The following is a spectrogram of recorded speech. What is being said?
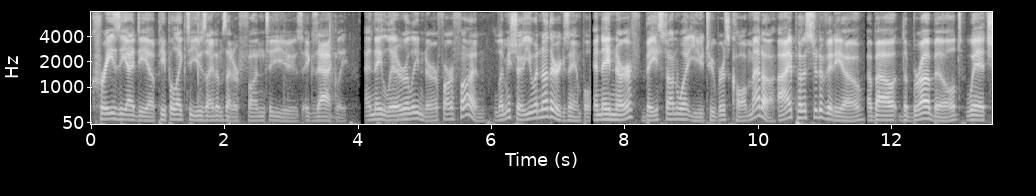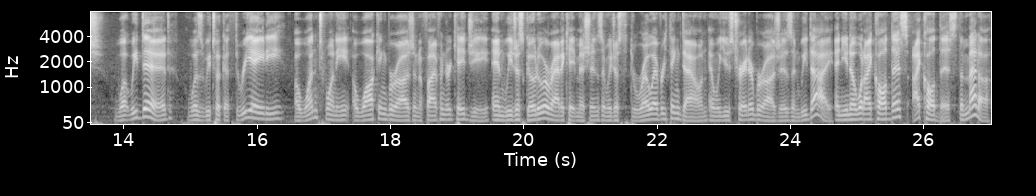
Crazy idea. People like to use items that are fun to use. Exactly. And they literally nerf our fun. Let me show you another example. And they nerf based on what YouTubers call meta. I posted a video about the bruh build, which what we did was we took a 380, a 120, a walking barrage, and a 500 kg, and we just go to eradicate missions and we just throw everything down and we use trader barrages and we die. And you know what I called this? I called this the meta.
